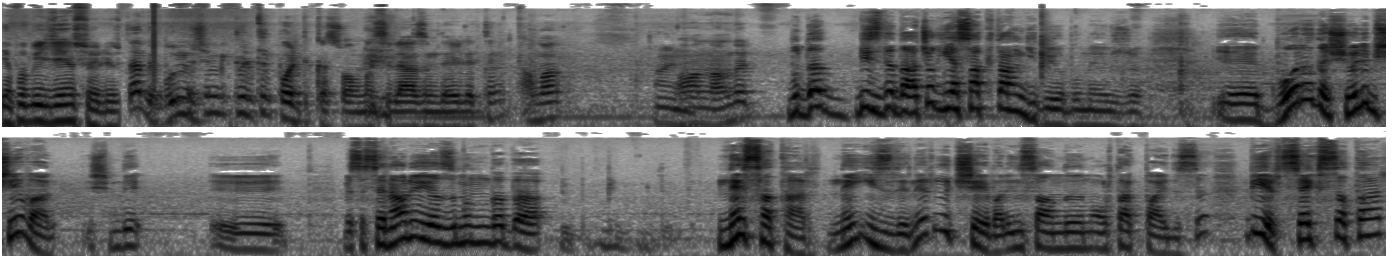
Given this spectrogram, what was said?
yapabileceğini söylüyorsun. Tabii bunun için bir kültür politikası olması lazım devletin ama Aynen. o anlamda Bu da bizde daha çok yasaktan gidiyor bu mevzu. Ee, bu arada şöyle bir şey var. Şimdi e, mesela senaryo yazımında da ne satar, ne izlenir? Üç şey var insanlığın ortak paydası. Bir, seks satar.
